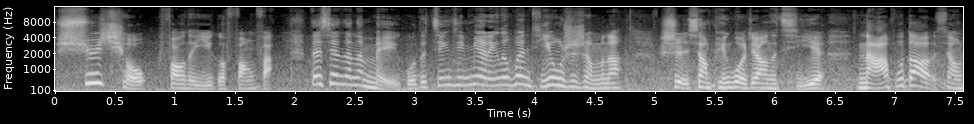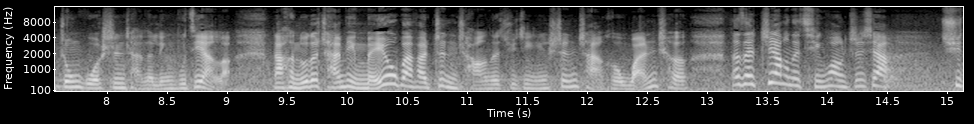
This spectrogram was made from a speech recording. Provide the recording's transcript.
需求方的一个方法。但现在呢，美国的经济面临的问题又是什么呢？是像苹果这样的企业拿不到像中国生产的零部件了，那很多的产品没有办法正常的去进行生产和完成。那在这样的情况之下，去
